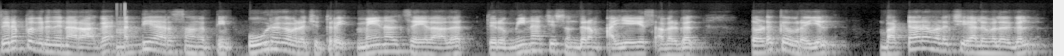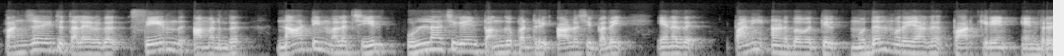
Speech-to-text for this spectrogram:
சிறப்பு விருந்தினராக மத்திய அரசாங்கத்தின் ஊரக வளர்ச்சித்துறை மேனாள் செயலாளர் திரு மீனாட்சி சுந்தரம் ஐஏஎஸ் அவர்கள் தொடக்க உரையில் வட்டார வளர்ச்சி அலுவலர்கள் பஞ்சாயத்து தலைவர்கள் சேர்ந்து அமர்ந்து நாட்டின் வளர்ச்சியில் உள்ளாட்சிகளின் பங்கு பற்றி ஆலோசிப்பதை எனது பணி அனுபவத்தில் முதல் முறையாக பார்க்கிறேன் என்று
